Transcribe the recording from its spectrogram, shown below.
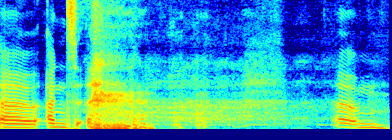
uh, and um,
